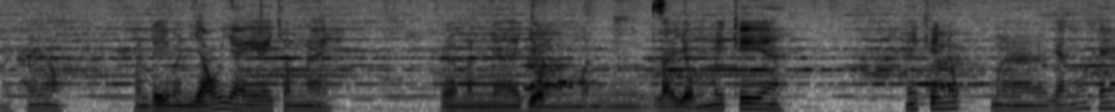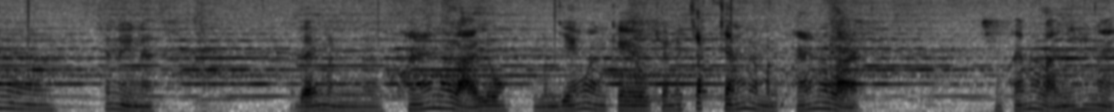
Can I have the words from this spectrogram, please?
Mình thấy không? Mình đi mình giấu dây ở trong này. Rồi mình à, dùng mình lợi dụng mấy cái mấy cái nút mà gắn cái cái này nè để mình khóa nó lại luôn. Mình dán băng keo cho nó chắc chắn là mình khóa nó lại. Mình khóa nó lại như thế này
